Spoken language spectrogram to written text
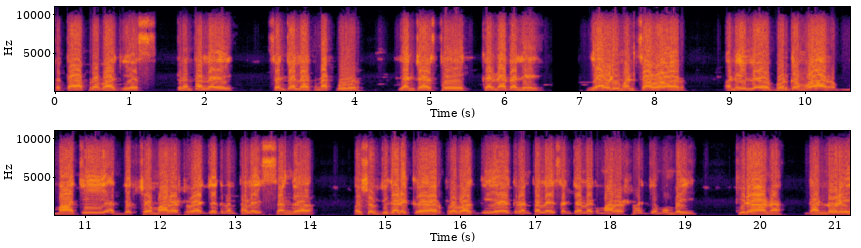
तथा प्रभागीय ग्रंथालय संचालक नागपूर यांच्या हस्ते करण्यात आले. यावेळी मंचावर अनिल बोरगमवार माजी अध्यक्ष महाराष्ट्र राज्य ग्रंथालय संघ अशोकजी गाडेकर प्रभागीय ग्रंथालय संचालक महाराष्ट्र राज्य मुंबई किरण धांडोरे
